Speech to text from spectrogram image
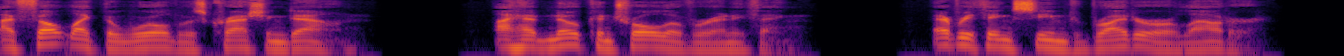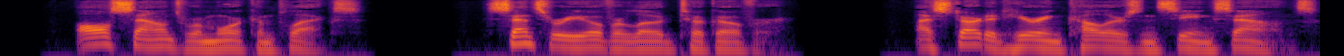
I felt like the world was crashing down. I had no control over anything. Everything seemed brighter or louder. All sounds were more complex. Sensory overload took over. I started hearing colors and seeing sounds.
